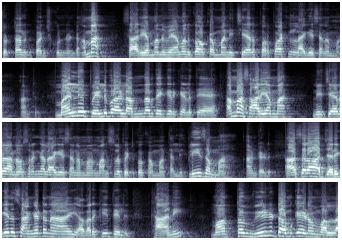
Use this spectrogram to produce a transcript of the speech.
చుట్టాలకు పంచుకుంటుంటే అమ్మా సారీ అమ్మ నువ్వేమనుకోకమ్మా నీ చీర పొరపాటున లాగేశానమ్మా అంటాడు. మళ్ళీ పెళ్ళి వాళ్ళు అందరి దగ్గరికి వెళితే అమ్మా సారీ అమ్మా నీ చీర అనవసరంగా లాగేశానమ్మా మనసులో పెట్టుకోకమ్మా తల్లి ప్లీజ్ అమ్మా అంటాడు. అసలు ఆ జరిగిన సంఘటన ఎవరికీ తెలియదు కానీ మొత్తం వీడు టముకేయడం వల్ల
